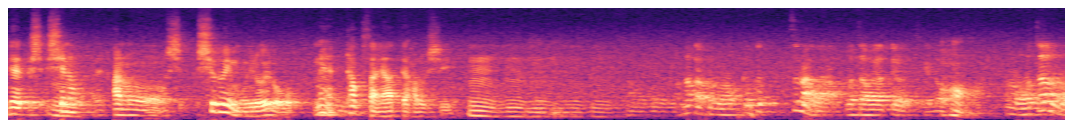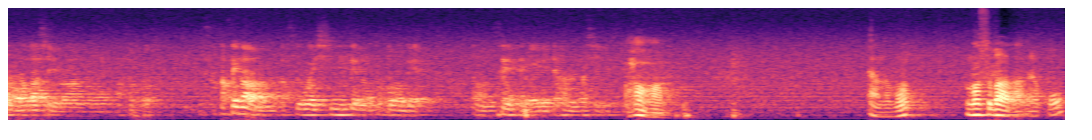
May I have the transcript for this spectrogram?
でししな、うんあのし種類もいろいろねたくさんやってはるし、うんうんうんなんかその僕妻がお茶をやってるんですけど、はそのお茶のお出汁はあのあそこ坂瀬川のなんかすごい老舗のところであの先生が入れてはるらしいですけど、あはあのモモスバーガーの横？い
